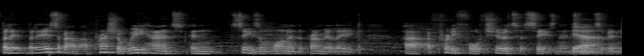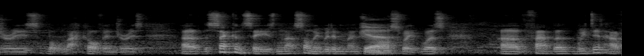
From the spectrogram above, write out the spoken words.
but it but it is about that pressure. We had in season one in the Premier League uh, a pretty fortuitous season in Yeah. terms of injuries or lack of injuries. Uh, the second season, that's something we didn't mention Yeah. last week, was uh, the fact that we did have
